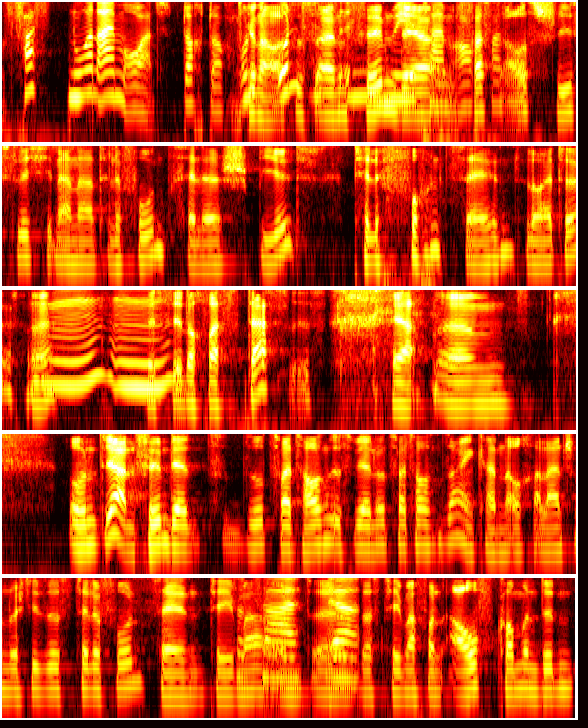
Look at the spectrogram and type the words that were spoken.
fast nur an einem Ort. Doch, doch. Und, genau, und es ist ein in Film, der fast, ausschließlich in einer Telefonzelle spielt. Telefonzellen, Leute. Ne? Mhm, mhm. Wisst ihr noch, was das ist? Ja, ähm, und ja, ein Film, der so 2000 ist, wie er nur 2000 sein kann, auch allein schon durch dieses Telefonzellen-Thema und äh, ja. das Thema von aufkommenden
